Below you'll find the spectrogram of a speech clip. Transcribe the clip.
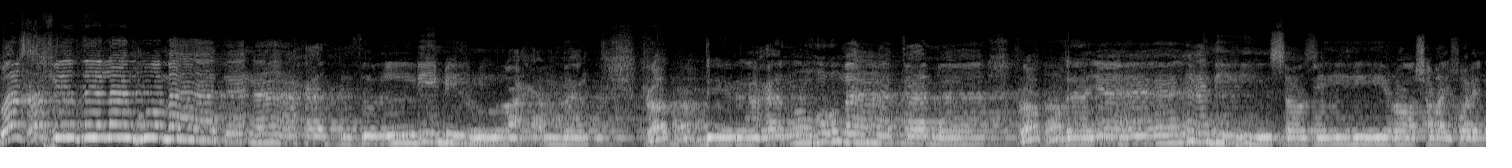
واخفض لهما جناح الذل بالرحمة رب ارحمهما كما ربياني صغيرا সবাই পড়েন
